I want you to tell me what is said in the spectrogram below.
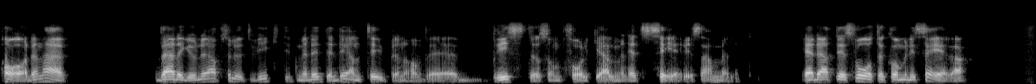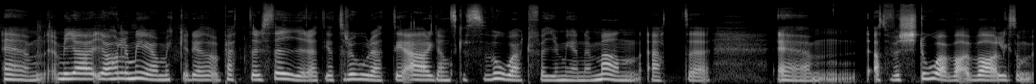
ha den här Värdegrunden är absolut viktigt men det är inte den typen av eh, brister som folk i allmänhet ser i samhället. Är det att det är svårt att kommunicera? Um, men jag, jag håller med om mycket det Petter säger. Att jag tror att det är ganska svårt för gemene man att uh, Ehm, att förstå var, var liksom,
